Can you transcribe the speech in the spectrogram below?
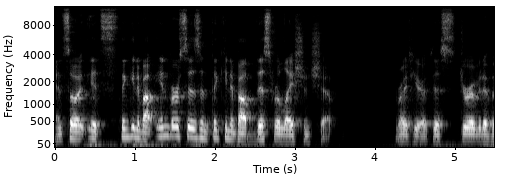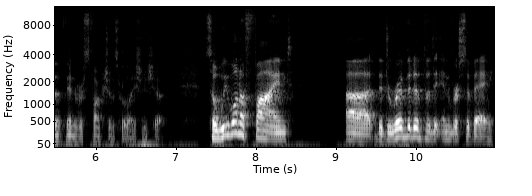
And so it's thinking about inverses and thinking about this relationship right here, this derivative of inverse functions relationship. So we want to find uh, the derivative of the inverse of A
